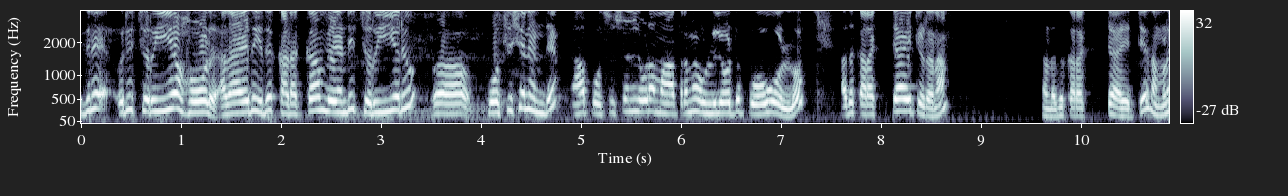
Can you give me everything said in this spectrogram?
ഇതിന് ഒരു ചെറിയ ഹോൾ അതായത് ഇത് കടക്കാൻ വേണ്ടി ചെറിയൊരു പൊസിഷൻ ഉണ്ട്. ആ പൊസിഷനിലൂടെ മാത്രമേ ഉള്ളിലോട്ട് പോവുള്ളൂ അത് കറക്റ്റായിട്ട് ഇടണം. അത് കറക്റ്റായിട്ട് നമ്മൾ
